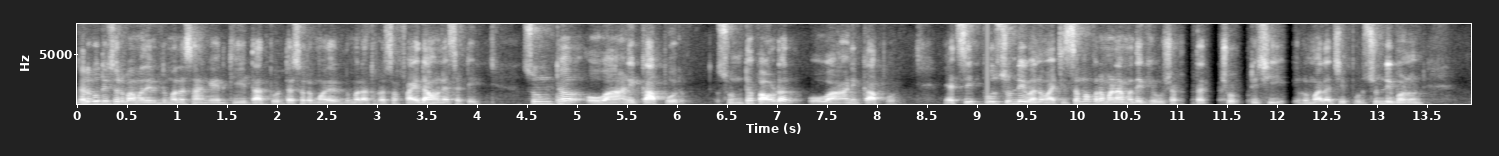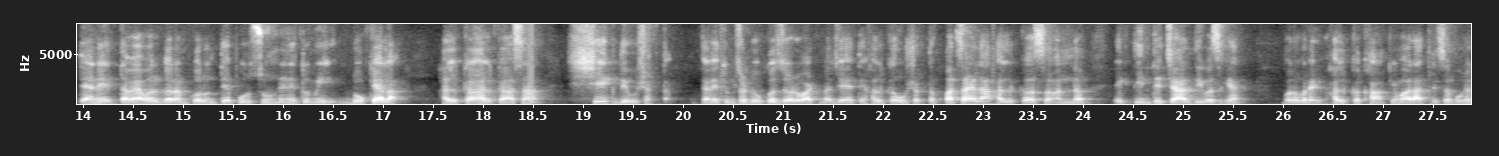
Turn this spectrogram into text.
घरगुती स्वरूपामध्ये मी तुम्हाला सांगेन की तात्पुरत्या स्वरूपामध्ये तुम्हाला थोडासा फायदा होण्यासाठी सुंठ ओवा आणि कापूर सुंठ पावडर ओवा आणि कापूर. याची पुरसुंडी बनवायची. समप्रमाणामध्ये घेऊ शकता. छोटीशी रुमालाची पुरसुंडी बनवून त्याने तव्यावर गरम करून ते पुरसुंडीने तुम्ही डोक्याला हलका हलका असा शेक देऊ शकता. त्याने तुमचं डोकं जड वाटणं जे आहे ते हलकं होऊ शकतं. पचायला हलकं असं अन्न एक तीन ते चार दिवस घ्या. बरोबर आहे. हलकं खा किंवा रात्रीचं भोजन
